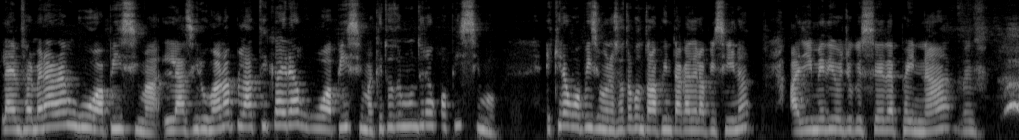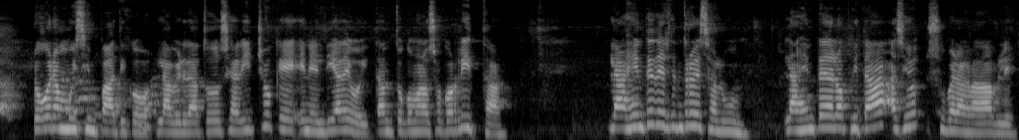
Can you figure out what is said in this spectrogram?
Las enfermeras eran guapísimas. La cirujana plástica era guapísima. Es que todo el mundo era guapísimo. Es que era guapísimo. Nosotros con todas las pintacas de la piscina, allí medio, yo qué sé, despeinar. Luego eran muy simpáticos. La verdad, todo se ha dicho que en el día de hoy, tanto como los socorristas, la gente del centro de salud, la gente del hospital ha sido súper agradable.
